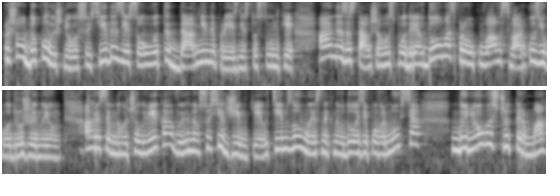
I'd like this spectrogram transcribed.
прийшов до колишнього сусіда з'ясовувати давні неприязні стосунки. А не заставши господаря вдома, спровокував сварку з його дружиною. Агресивного чоловіка вигнав сусід жінки. Втім, зловмисник невдовзі повернувся до нього з чотирма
